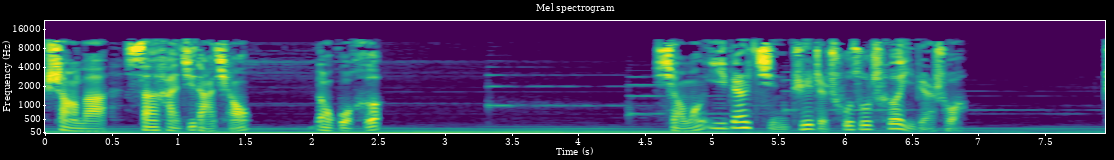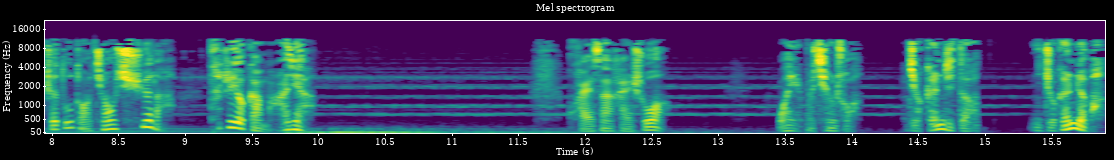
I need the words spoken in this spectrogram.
上了三汉基大桥，要过河。小王一边紧追着出租车，一边说：“这都到郊区了，他这要干嘛去？”快三海说：“我也不清楚，你就跟着的，你就跟着吧。”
